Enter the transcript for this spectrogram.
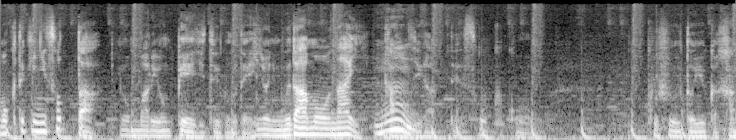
目的に沿った404ページということで非常に無駄もない感じがあって、すごくこう工夫というか考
